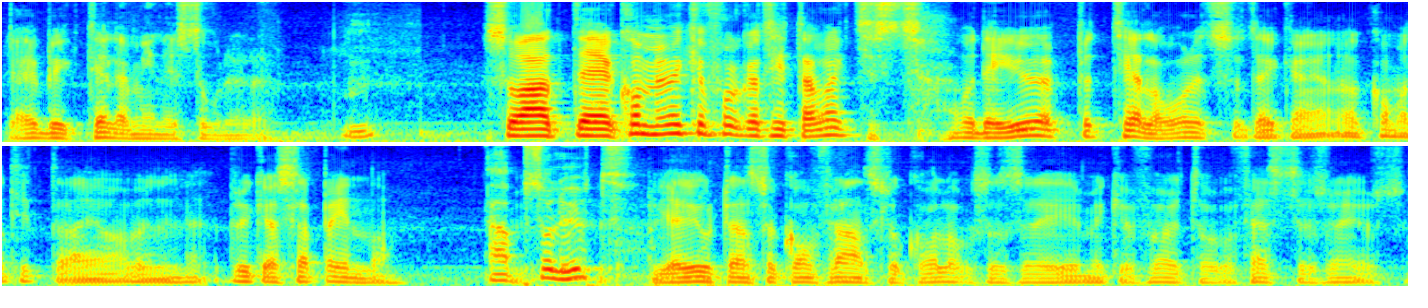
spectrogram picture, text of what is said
Jag har ju byggt hela min historia där. Mm. Så att det kommer mycket folk att titta faktiskt. Och det är ju öppet hela året så det kan jag komma och titta. Jag vill, brukar släppa in dem. Absolut. Vi har gjort den som konferenslokal också så det är mycket företag och fester som görs.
